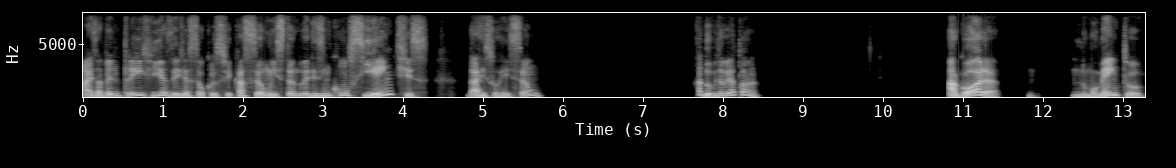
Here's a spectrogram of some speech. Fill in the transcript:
mas havendo três dias desde a sua crucificação, e estando eles inconscientes da ressurreição, a dúvida veio à tona. Agora, no momento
